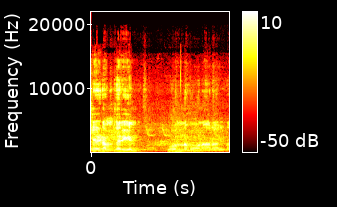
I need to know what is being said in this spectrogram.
చేయడం జరిగింది. ఓం నమో నారాయణ.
